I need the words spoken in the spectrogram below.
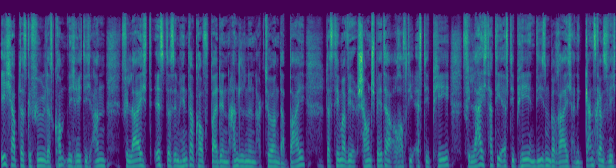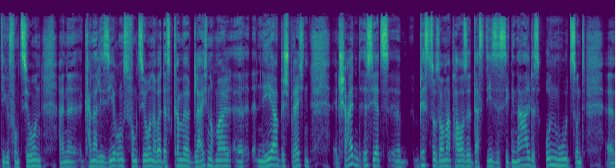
Ich habe das Gefühl, das kommt nicht richtig an. Vielleicht ist das im Hinterkopf bei den handelnden Akteuren dabei. Das Thema, wir schauen später auch auf die FDP. Vielleicht hat die FDP in diesem Bereich eine ganz, ganz wichtige Funktion, eine Kanalisierungsfunktion, aber das können wir gleich nochmal äh, näher besprechen. Entscheidend ist jetzt äh, bis zur Sommerpause, dass dieses Signal des Unmuts und äh,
